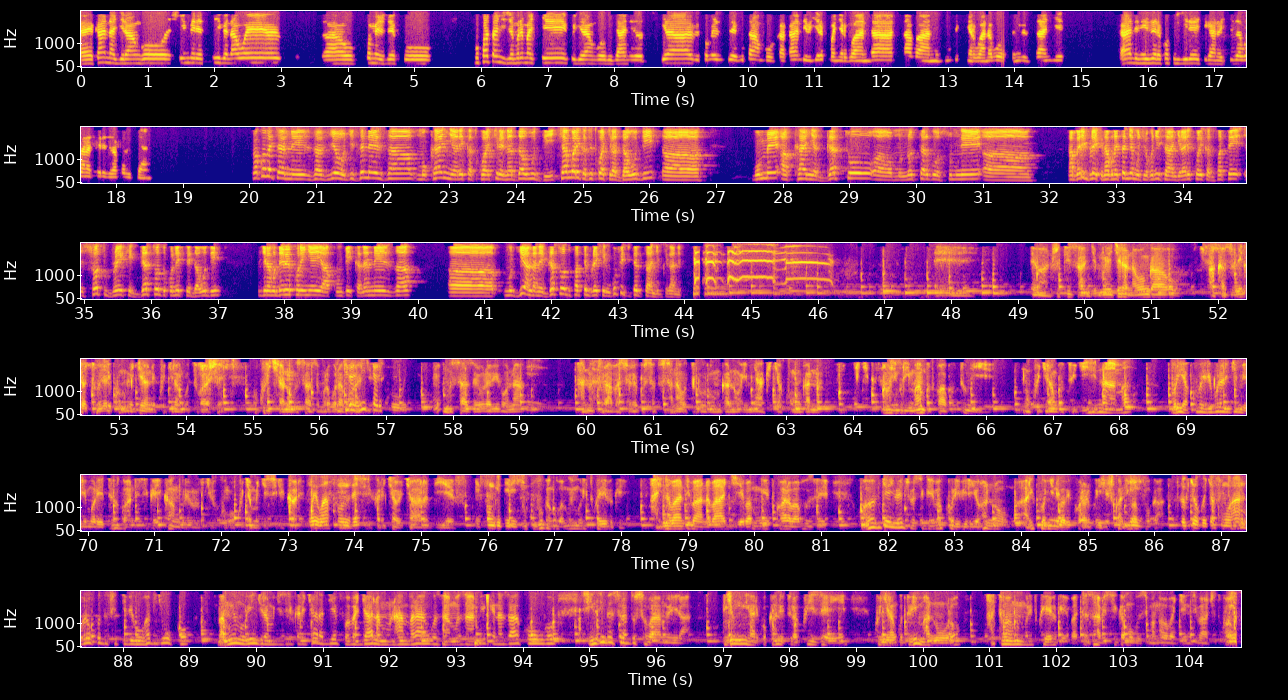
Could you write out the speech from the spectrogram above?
Eh, kandi nagira ngo nshimire steve nawe ah, ukomeje ku ufatanyije muri make kugira ngo ibiganiro tugira bikomeze gutambuka kandi bigere ku banyarwanda n'abantu bumva ikinyarwanda bose muri rusange kandi nizere ko tugire ikiganiro cyiza bwana sereze urakoze cyane. Turakoze cyane zavio ugize neza mu kanya reka twakire na dawudi cyangwa reka twakira dawudi ah, mume akanya gato ah, umunota rwose umwe ah, ntabwo ari break ntabwo nahita njya mu kiruhuko ngitangira ariko reka dufate short break gato duconnecte dawudi. Kugira ngo ndebe ko rinye yakumvikana neza Ah, mu gihangane gato dufate break ngufi duhite dutangira ikiganiro. Eba nshuti zanjye mwegerane aho ngaho. Akazu ni gatoya ariko mwegerane kugira ngo tubashe gukurikirana umusaza murabona ko hageze umusaza rero urabibona. Hano turi abasore gusa dusa naho turi urungano imyaka ijya kungana. None buri impamvu twagutumiye. Ni ukugira ngo tugire inama buriya kubera ibura ry'imirimo leta y'u rwanda isigaye ikangurira urubyiruko ngo kujya mu gisirikare. We wafunze. Igisirikare cyayo cya rdf ifunga ni idirishya ukuvuga ngo bamwe muri twebwe hari n'abandi bana bagiye bamwe twarababuze ababyeyi benshi basigaye bakora ibiriyo hano ariko nyine babikora rwihishwa ntibavuga. Urubyiruko rujya ku muhanda. Tuvuga ko dufite ibihuha by'uko bamwe mu binjira mu gisirikare cya rdf babajyana mu ntambara ngo za mozambique na za congo sinzi mbese uradusobanurira. By'umwihariko kandi turakwizeye kugira ngo duhe impanuro hato bamwe muri twebwe batazabisigamo ubuzima nk'abo bagenzi bacu twaba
